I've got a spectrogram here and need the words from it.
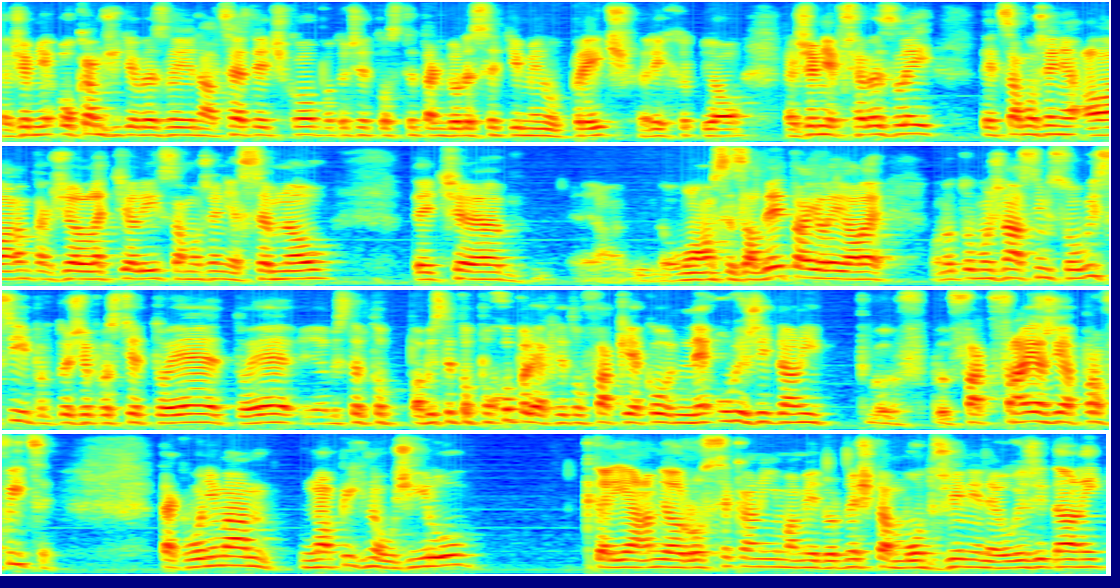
takže mě okamžitě vezli na CT, protože to jste tak do deseti minut pryč, rychl, jo. Takže mě převezli, teď samozřejmě alarm, takže letěli samozřejmě se mnou. Teď eh, omlouvám se za detaily, ale ono to možná s ním souvisí, protože prostě to je, to je abyste to, abyste to pochopili, jak je to fakt jako neuvěřitelný fakt frajeři a profíci. Tak oni mám napíchnou žílu, který já měl rozsekaný, mám je do dneška modřiny, neuvěřitelný,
